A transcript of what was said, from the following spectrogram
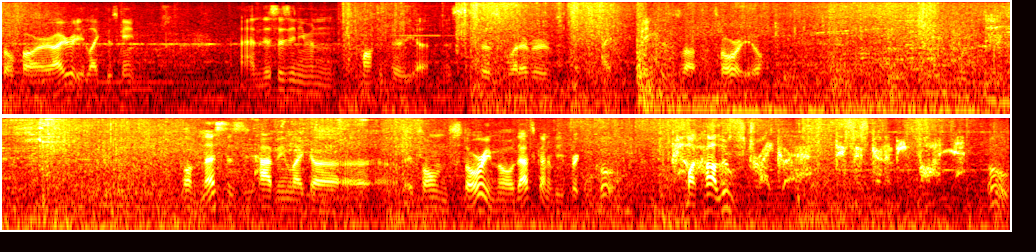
So far, I really like this game. And this isn't even multiplayer yet. This is just whatever I think this is a tutorial. Unless this is having like a, a its own story mode, that's gonna be freaking cool. Makalu. Striker, this is gonna be fun. Ooh,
